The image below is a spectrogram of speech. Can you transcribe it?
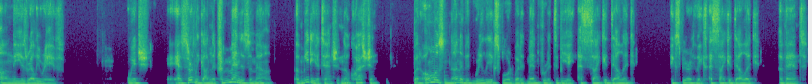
on the Israeli rave which has certainly gotten a tremendous amount of media attention, no question. But almost none of it really explored what it meant for it to be a, a psychedelic experience, like a psychedelic event.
